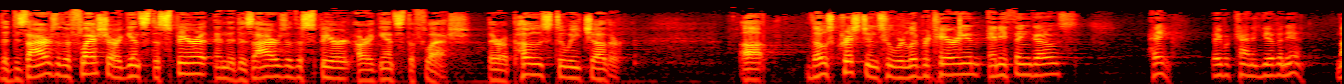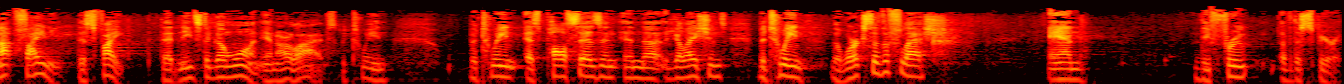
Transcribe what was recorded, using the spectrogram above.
The desires of the flesh are against the spirit, and the desires of the spirit are against the flesh. They're opposed to each other. Uh, those Christians who were libertarian, anything goes, hey, they were kind of giving in, not fighting this fight that needs to go on in our lives between, between as Paul says in, in uh, Galatians, between the works of the flesh and the fruit of the Spirit.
